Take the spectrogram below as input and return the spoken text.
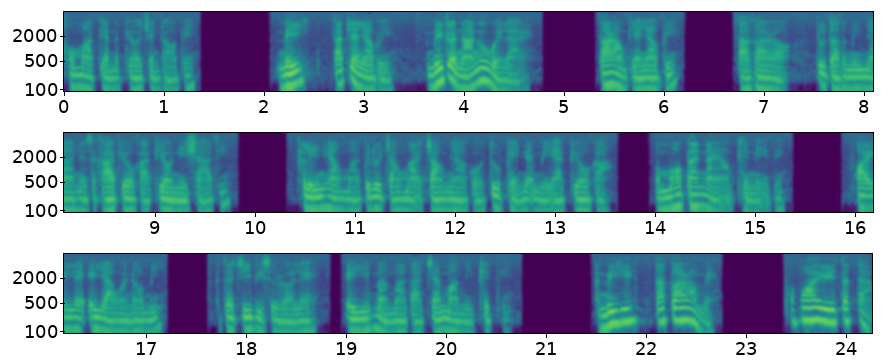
ခုံးမှပြန်မပြောချင်တော့ပြီအမေတားပြန်ရောက်ပြီအမေတို့နားနိုးဝယ်လာတယ်တားတော်ပြန်ရောက်ပြီတားကတော့သူ့သားသမီးများနဲ့စကားပြောကပြောနေရှာသည်ကလေးနှစ်ယောက်မှသူတို့ကြောင့်မှအကြောင်းများကိုသူ့ဖေနဲ့အမေကပြောကမမောပန်းနိုင်အောင်ဖြစ်နေသည်ဖွာအေးလည်းအိယာဝင်တော့မီအ သက်ကြီးပြီဆိုတော့လေအေးကြီးမှန်မှသာကျမ်းမာမီဖြစ်သည်အမေကြီးတတ်သွားတော့မယ်ဖွားဖွားကြီးတတ်တာ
